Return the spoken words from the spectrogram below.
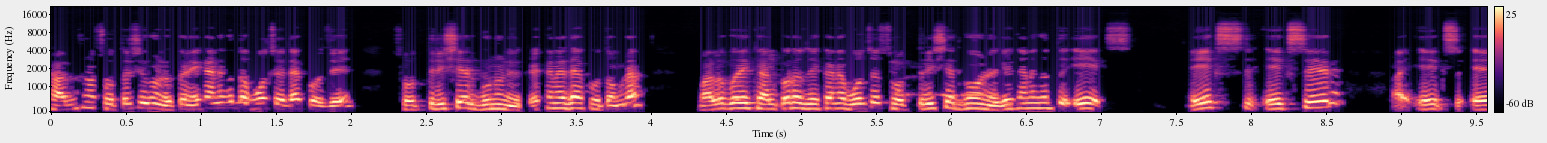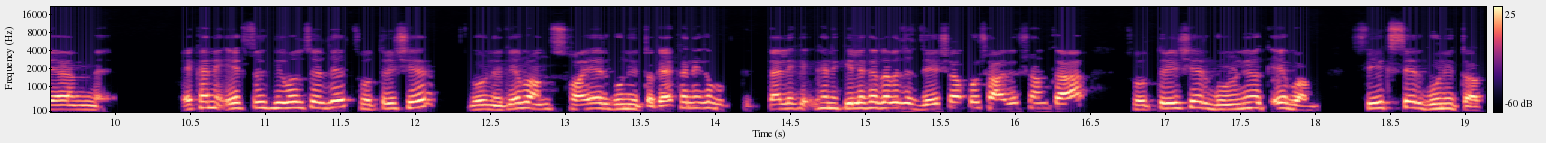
স্বাভাবিক সংখ্যা ছত্রিশ এর গুণনীয়ক। এখানে কিন্তু বলছে, দেখো যে ছত্রিশের গুণনীয়ক। এখানে দেখো তোমরা ভালো করে খেয়াল করো যেখানে বলছে ছত্রিশের গুণনীয়ক। এখানে কিন্তু এক্স এক্স এক্সের এক্স এখানে এক্স কি বলছে যে ছত্রিশের গুণনীয়ক এবং ছয়ের গুণিতক এখানে তাহলে এখানে কি লেখা যাবে যে সকল স্বাভাবিক সংখ্যা ছত্রিশের গুণনীয়ক এবং সিক্স এর গুণিতক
